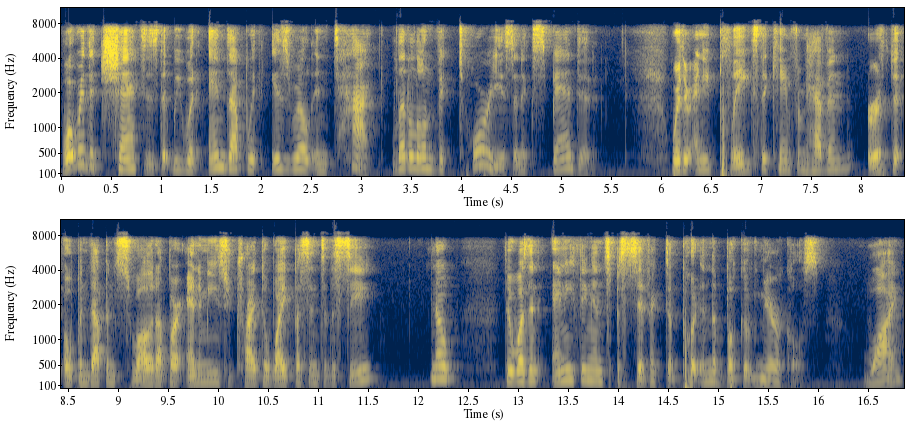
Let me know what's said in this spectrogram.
what were the chances that we would end up with Israel intact, let alone victorious and expanded? Were there any plagues that came from heaven? Earth that opened up and swallowed up our enemies who tried to wipe us into the sea? Nope. There wasn't anything in specific to put in the book of miracles. Why?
